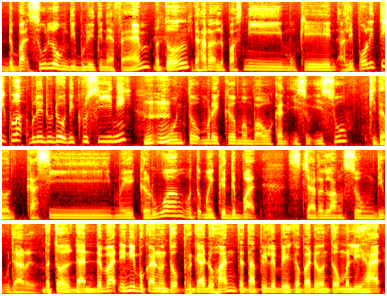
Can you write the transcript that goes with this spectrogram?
debat sulung di Bulletin FM. Betul. Kita harap lepas ni mungkin ahli politik pula boleh duduk di kerusi ini mm-hmm. untuk mereka membawakan isu-isu. Kita kasih mereka ruang untuk mereka debat secara langsung di udara. Betul dan debat ini bukan untuk pergaduhan tetapi lebih kepada untuk melihat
